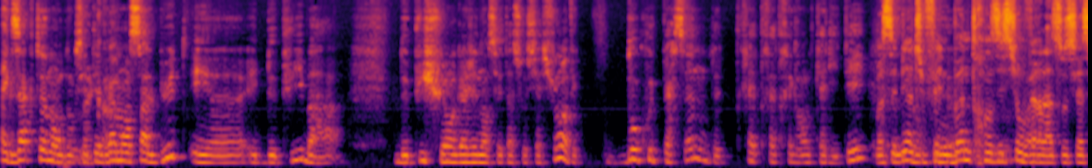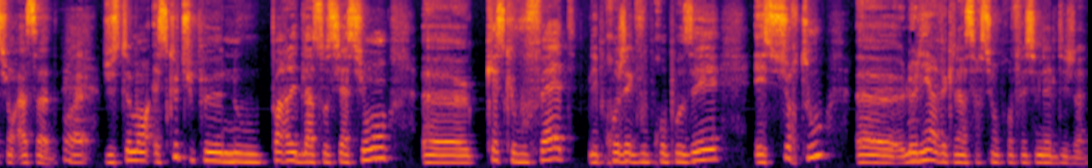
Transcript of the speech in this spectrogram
Exactement. Donc c'était vraiment ça le but. Et, euh, et depuis, bah, depuis, je suis engagé dans cette association avec beaucoup de personnes de très très très grande qualité. Bah, c'est bien, tu fais une euh, bonne transition ouais. vers l'association Assad. Ouais. Justement, est-ce que tu peux nous parler de l'association euh, Qu'est-ce que vous faites Les projets que vous proposez Et surtout, euh, le lien avec l'insertion professionnelle des jeunes?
